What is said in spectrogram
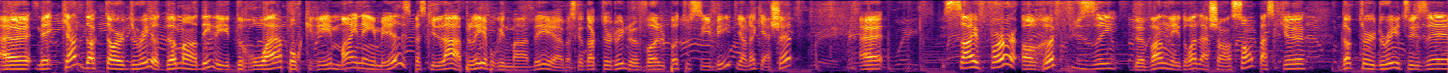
Euh, mais quand Dr. Dre a demandé les droits pour créer My Name Is, parce qu'il l'a appelé pour lui demander, euh, parce que Dr. Dre ne vole pas tous ses beats, il y en a qui achètent, euh, Cypher a refusé de vendre les droits de la chanson parce que Dr. Dre utilisait,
